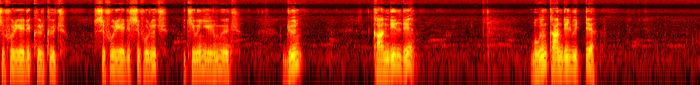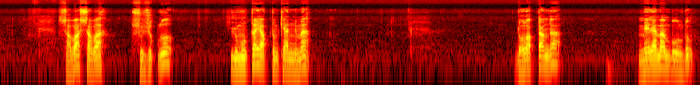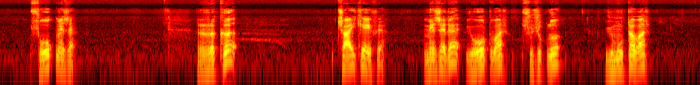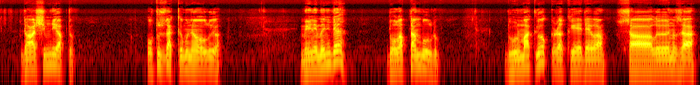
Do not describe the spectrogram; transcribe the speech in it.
0743 0703 2023 Dün kandildi. Bugün kandil bitti. Sabah sabah sucuklu yumurta yaptım kendime. Dolaptan da melemen buldum. Soğuk meze. Rakı çay keyfi. Mezede yoğurt var. Sucuklu yumurta var. Daha şimdi yaptım. 30 dakika mı ne oluyor? Melemeni de dolaptan buldum. Durmak yok, rakıya devam. Sağlığınıza.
